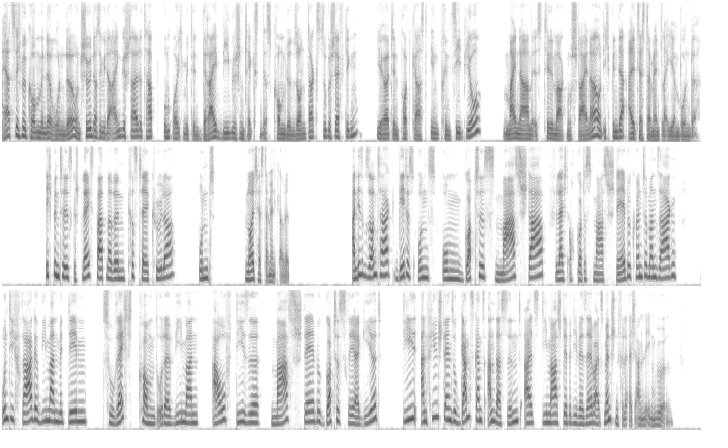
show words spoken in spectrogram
Herzlich willkommen in der Runde und schön, dass ihr wieder eingeschaltet habt, um euch mit den drei biblischen Texten des kommenden Sonntags zu beschäftigen. Ihr hört den Podcast in Principio. Mein Name ist Till Magnus Steiner und ich bin der Alttestamentler hier im Bunde. Ich bin Tills Gesprächspartnerin Christel Köhler und Neutestamentlerin. An diesem Sonntag geht es uns um Gottes Maßstab, vielleicht auch Gottes Maßstäbe, könnte man sagen, und die Frage, wie man mit dem zurechtkommt oder wie man auf diese Maßstäbe Gottes reagiert, die an vielen Stellen so ganz, ganz anders sind als die Maßstäbe, die wir selber als Menschen vielleicht anlegen würden.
